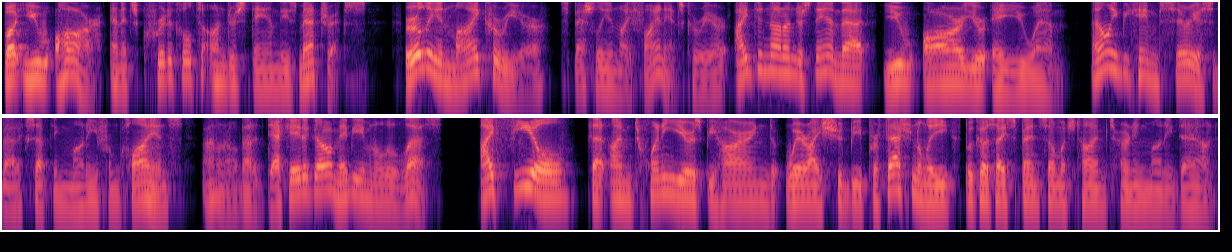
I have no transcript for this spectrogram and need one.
but you are, and it's critical to understand these metrics. Early in my career, especially in my finance career, I did not understand that you are your AUM. I only became serious about accepting money from clients, I don't know, about a decade ago, maybe even a little less. I feel that I'm 20 years behind where I should be professionally because I spend so much time turning money down.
